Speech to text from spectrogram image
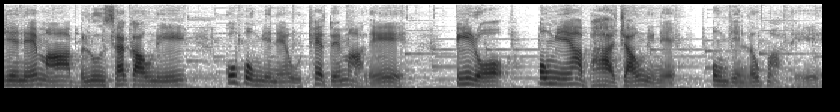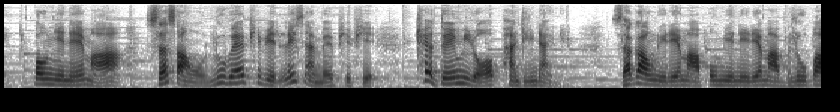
ပြင်ထဲမှာဘယ်လိုဇက်ကောင်တွေကိုယ်ပုံပြင်ထဲကိုထည့်သွင်းမှာလဲပြီးတော့ပုံပြင်ကဘာအကြောင်းနေနဲ့ပုံပြင်လုံးမှာလဲပုံပြင်ထဲမှာဇက်ဆောင်ကိုလူပဲဖြစ်ဖြစ်လိမ့်ဆန်ပဲဖြစ်ဖြစ် ထည့်သွင်းပြီးတော့ဖန်တီးနိုင်တယ်ဇက်ကောင်တွေထဲမှာပုံပြင်တွေထဲမှာဘယ်လိုပါ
